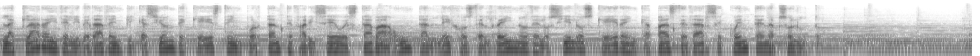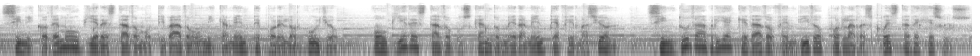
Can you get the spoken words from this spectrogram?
la clara y deliberada implicación de que este importante fariseo estaba aún tan lejos del reino de los cielos que era incapaz de darse cuenta en absoluto. Si Nicodemo hubiera estado motivado únicamente por el orgullo, o hubiera estado buscando meramente afirmación, sin duda habría quedado ofendido por la respuesta de Jesús.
